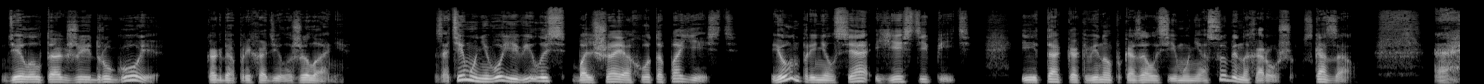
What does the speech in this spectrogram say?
Делал также и другое, когда приходило желание. Затем у него явилась большая охота поесть, и он принялся есть и пить. И так как вино показалось ему не особенно хорошим, сказал, «Эх,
